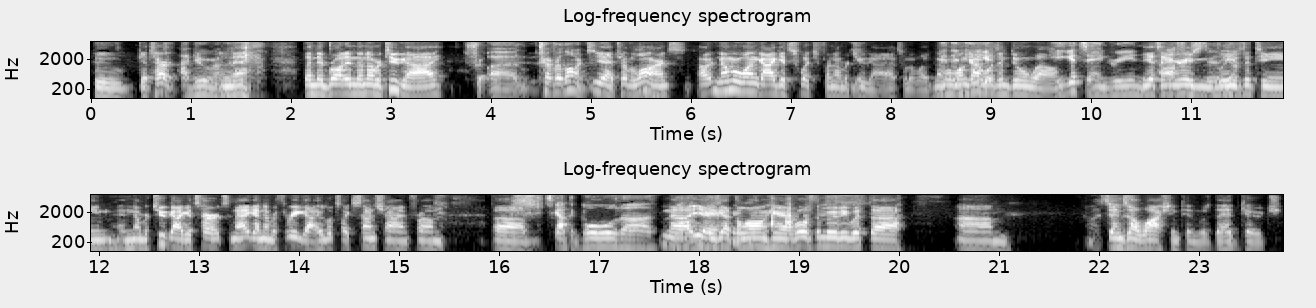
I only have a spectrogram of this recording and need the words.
who gets hurt, I do remember that. then then they brought in the number two guy, uh, Trevor Lawrence. yeah, Trevor Lawrence. Our number one guy gets switched for number two guy. That's what it was. Number one guy get- wasn't doing well. He gets angry and He gets angry and leaves the team, and number two guy gets hurt. So now you got number three guy who looks like Sunshine from. Uh, He's got the gold. Uh, no, yeah, he's got the long hair. What was the movie with uh, um, Denzel Washington was the head coach.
